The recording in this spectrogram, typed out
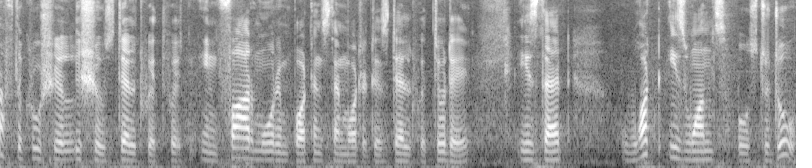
of the crucial issues dealt with, with in far more importance than what it is dealt with today is that what is one supposed to do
